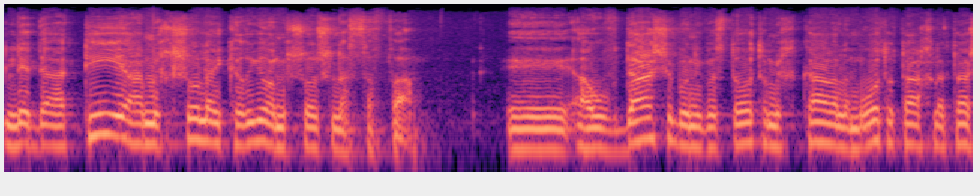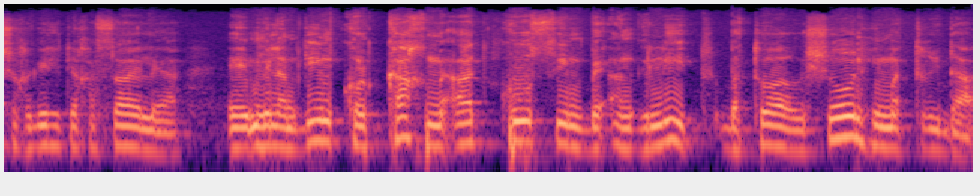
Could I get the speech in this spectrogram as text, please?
לדעתי המכשול העיקרי הוא המכשול של השפה. העובדה שבאוניברסיטאות המחקר, למרות אותה החלטה שחגית התייחסה אליה, מלמדים כל כך מעט קורסים באנגלית בתואר הראשון היא מטרידה.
